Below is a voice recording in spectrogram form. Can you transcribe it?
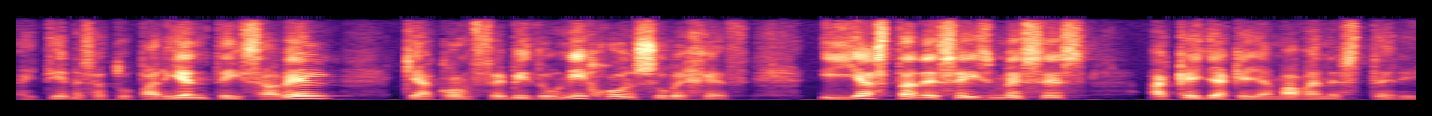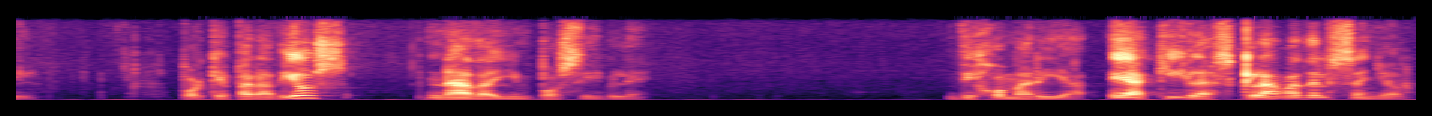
Ahí tienes a tu pariente Isabel, que ha concebido un hijo en su vejez, y ya está de seis meses aquella que llamaban estéril, porque para Dios nada imposible. Dijo María, He aquí la esclava del Señor,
